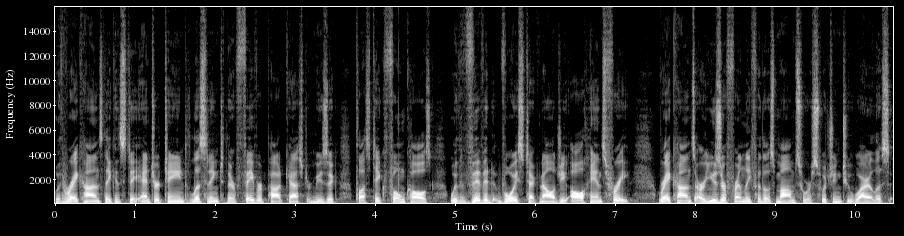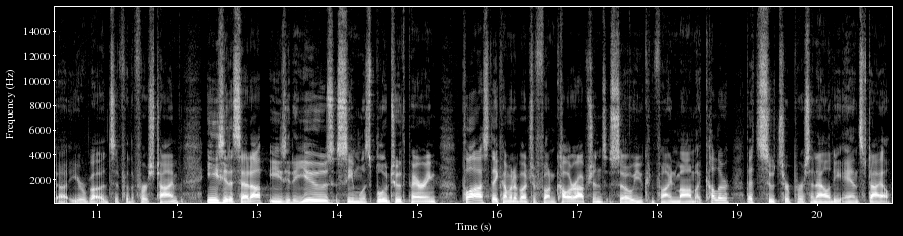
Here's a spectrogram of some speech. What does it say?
With Raycons, they can stay entertained listening to their favorite podcast or music, plus take phone calls with vivid voice technology, all hands free. Raycons are user friendly for those moms who are switching to wireless uh, earbuds for the first time. Easy to set up, easy to use, seamless Bluetooth pairing. Plus, they come in a bunch of fun color options so you can find mom a color that suits her personality and style.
